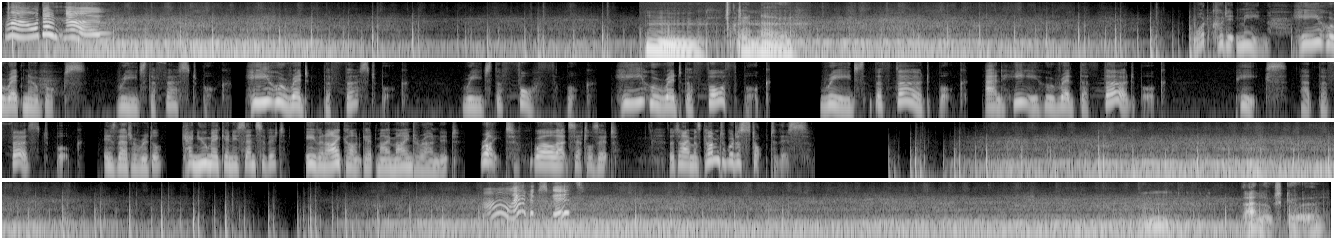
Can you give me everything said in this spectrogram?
Oh, I don't know. Hmm, I don't know. What could it mean? He who read no books reads the first book. He who read the first book reads the fourth book. He who read the fourth book reads the third book. And he who read the third book peeks at the first book. Is that a riddle? Can you make any sense of it? Even I can't get my mind around it. Right, well, that settles it. The time has come to put a stop to this. Oh, that looks good. That looks good.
